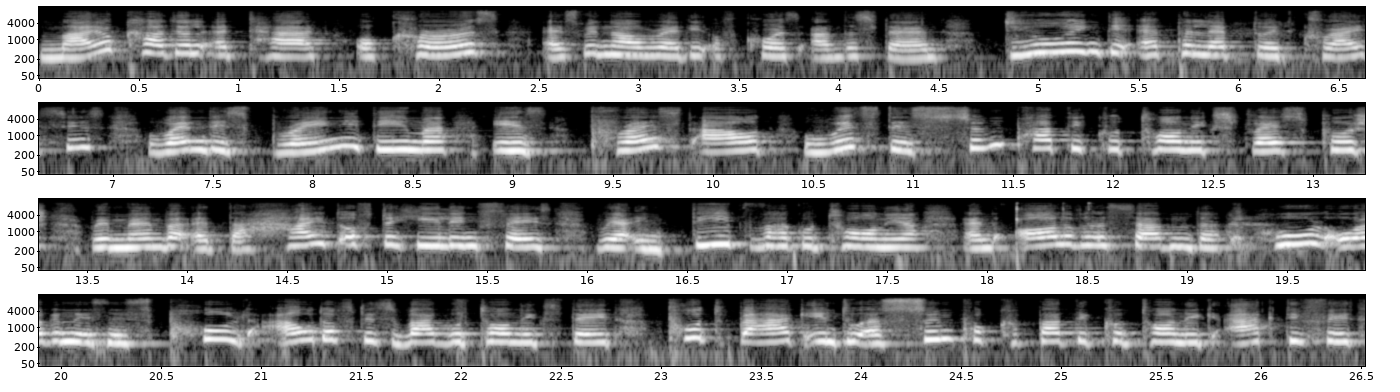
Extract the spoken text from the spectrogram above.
myocardial attack occurs, as we now already, of course, understand, during the epileptoid crisis when this brain edema is pressed out with this sympathicotonic stress push. Remember, at the height of the healing phase, we are in deep vagotonia, and all of a sudden, the whole organism is pulled out of this vagotonic state, put back into a sympathicotonic active phase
